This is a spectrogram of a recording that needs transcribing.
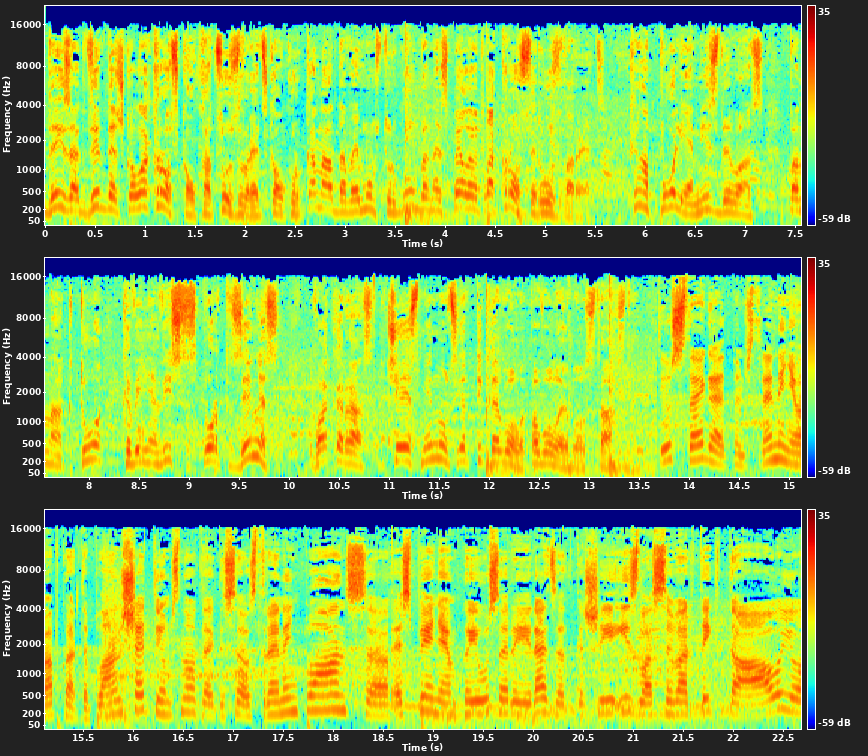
Drīzāk dzirdēšu, ka lakros kaut kāds uzvarēts kaut kur Kanādā vai mums tur gulbenē spēlējot lakros ir uzvarēts. Kā poļiem izdevās panākt to, ka viņiem visas sporta ziņas vakarā 40 minūtes ir tikai vole, pa volejbolu stāstīt? Jūs staigājat pirms treniņa jau apkārt ar planšeti, jums noteikti ir savs treniņu plāns. Es pieņemu, ka jūs arī redzat, ka šī izlase var tik tālu, jo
